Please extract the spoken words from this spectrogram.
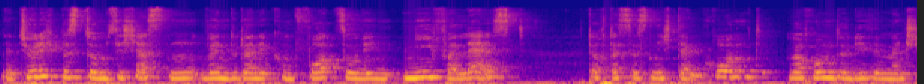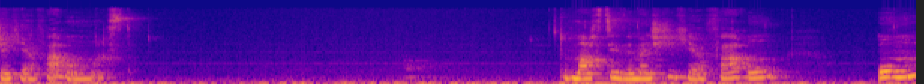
Natürlich bist du am sichersten, wenn du deine Komfortzone nie verlässt, doch das ist nicht der Grund, warum du diese menschliche Erfahrung machst. Du machst diese menschliche Erfahrung, um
